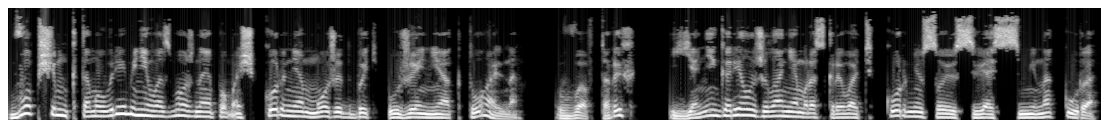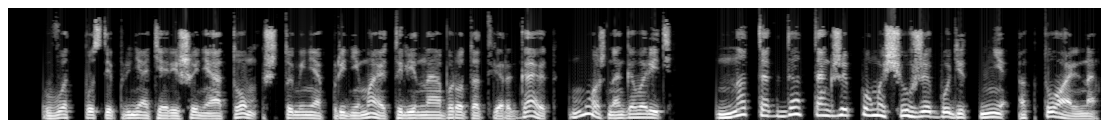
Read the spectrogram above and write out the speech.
В общем, к тому времени возможная помощь корня может быть уже не актуальна. Во-вторых, я не горел желанием раскрывать корню свою связь с Минакура. Вот после принятия решения о том, что меня принимают или наоборот отвергают, можно говорить, но тогда также помощь уже будет не актуальна.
